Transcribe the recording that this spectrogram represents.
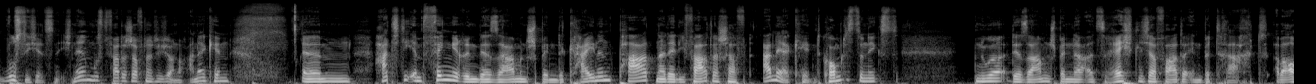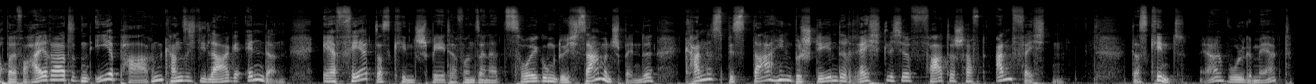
wusste ich jetzt nicht, ne? Muss Vaterschaft natürlich auch noch anerkennen. Ähm, hat die Empfängerin der Samenspende keinen Partner, der die Vaterschaft anerkennt, kommt es zunächst nur der Samenspender als rechtlicher Vater in Betracht. Aber auch bei verheirateten Ehepaaren kann sich die Lage ändern. Erfährt das Kind später von seiner Zeugung durch Samenspende, kann es bis dahin bestehende rechtliche Vaterschaft anfechten. Das Kind, ja, wohlgemerkt,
